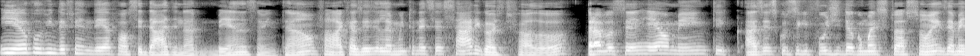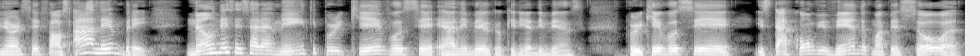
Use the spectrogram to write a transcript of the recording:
E eu vou vir defender a falsidade na benção, então, falar que às vezes ela é muito necessária, igual a gente falou. Pra você realmente, às vezes, conseguir fugir de algumas situações, é melhor ser falso. Ah, lembrei! Não necessariamente porque você. Ah, lembrei o que eu queria de benção porque você está convivendo com uma pessoa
